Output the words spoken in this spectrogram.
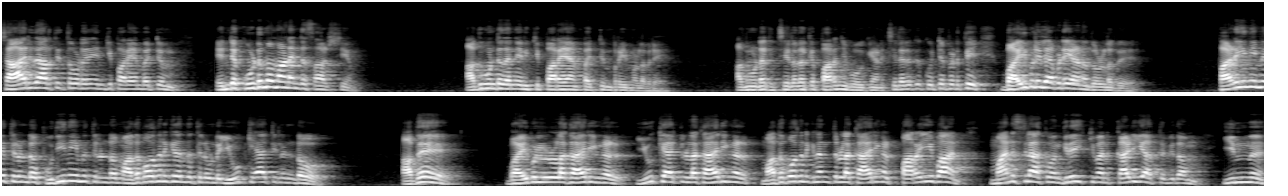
ചാരിതാർത്ഥ്യത്തോടെ എനിക്ക് പറയാൻ പറ്റും. എന്റെ കുടുംബമാണ് എന്റെ സാക്ഷ്യം. അതുകൊണ്ട് തന്നെ എനിക്ക് പറയാൻ പറ്റും പ്രിയമുള്ളവരെ. അതുകൊണ്ടൊക്കെ ചിലതൊക്കെ പറഞ്ഞു പോവുകയാണ്. ചിലരൊക്കെ കുറ്റപ്പെടുത്തി ബൈബിളിൽ എവിടെയാണ് അതുള്ളത്? പഴയ നിയമത്തിലുണ്ടോ പുതിയ നിയമത്തിലുണ്ടോ മതബോധന ഗ്രന്ഥത്തിലുണ്ടോ യു ക്യാറ്റിലുണ്ടോ അതെ ബൈബിളിലുള്ള കാര്യങ്ങൾ യു ക്യാറ്റിലുള്ള കാര്യങ്ങൾ മതബോധന ഗ്രന്ഥത്തിലുള്ള കാര്യങ്ങൾ പറയുവാൻ മനസ്സിലാക്കുവാൻ ഗ്രഹിക്കുവാൻ കഴിയാത്ത വിധം ഇന്ന്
